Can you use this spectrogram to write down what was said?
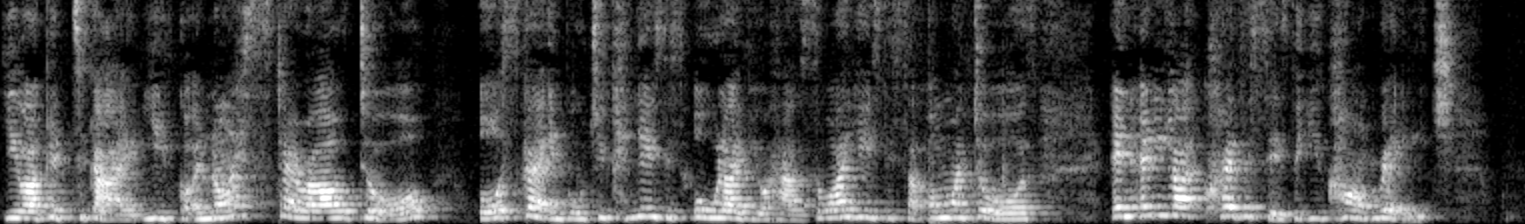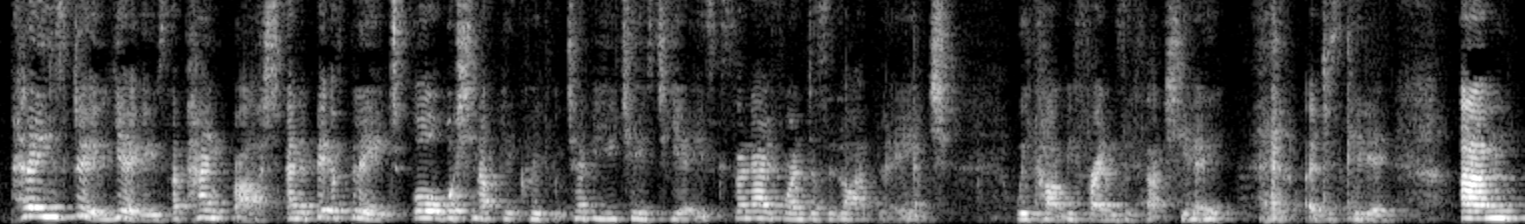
you are good to go. You've got a nice sterile door or skirting board. You can use this all over your house. So I use this like on my doors, in any like crevices that you can't reach please do use a paintbrush and a bit of bleach or washing up liquid, whichever you choose to use, because I know everyone doesn't like bleach. We can't be friends if that's you. I'm just kidding. Um,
